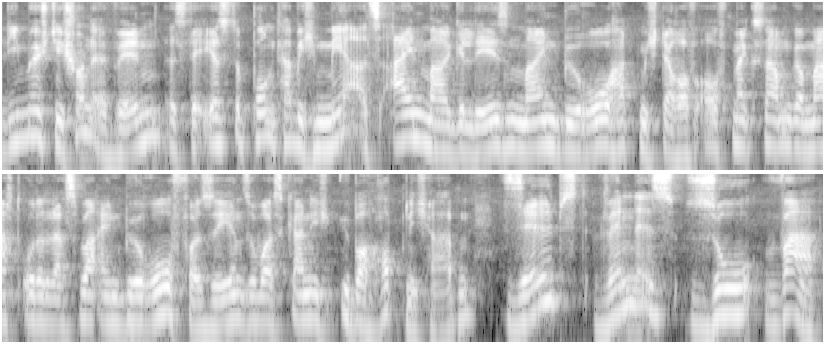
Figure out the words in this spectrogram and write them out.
die möchte ich schon erwähnen. Das ist der erste Punkt, habe ich mehr als einmal gelesen. Mein Büro hat mich darauf aufmerksam gemacht oder das war ein Büroversehen. Sowas kann ich überhaupt nicht haben. Selbst wenn es so war.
